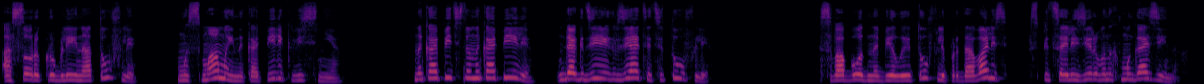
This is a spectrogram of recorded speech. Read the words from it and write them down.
а 40 рублей на туфли мы с мамой накопили к весне. Накопить-то накопили, да где их взять, эти туфли? Свободно белые туфли продавались в специализированных магазинах.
